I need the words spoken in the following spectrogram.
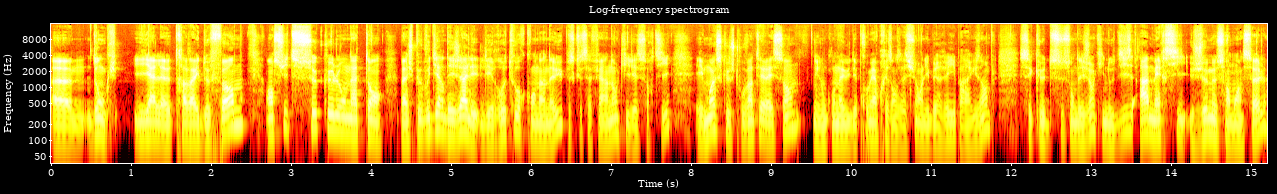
Euh, donc, il y a le travail de forme. Ensuite, ce que l'on attend, bah, je peux vous dire déjà les, retours qu'on en a eu, parce que ça fait un an qu'il est sorti. Et moi, ce que je trouve intéressant, et donc on a eu des premières présentations en librairie par exemple, c'est que ce sont des gens qui nous disent Ah, merci, je me sens moins seul.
